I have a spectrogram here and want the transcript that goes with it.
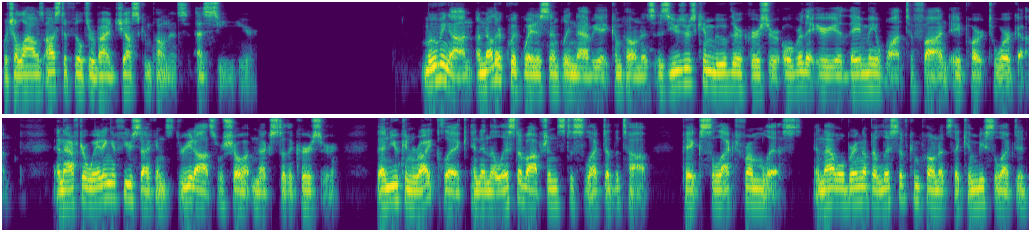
which allows us to filter by just components, as seen here. Moving on, another quick way to simply navigate components is users can move their cursor over the area they may want to find a part to work on. And after waiting a few seconds, three dots will show up next to the cursor. Then you can right click and in the list of options to select at the top, pick Select from List, and that will bring up a list of components that can be selected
